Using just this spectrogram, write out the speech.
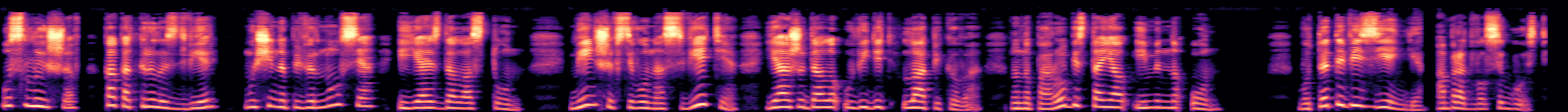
Услышав, как открылась дверь, мужчина повернулся, и я издала стон. Меньше всего на свете я ожидала увидеть Лапикова, но на пороге стоял именно он. «Вот это везенье!» – обрадовался гость.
